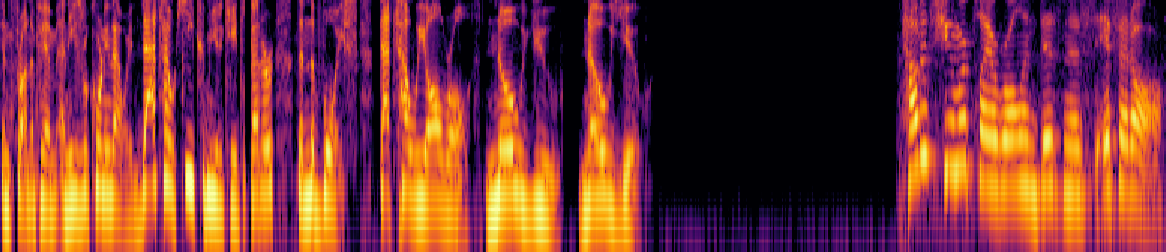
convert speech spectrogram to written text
in front of him and he's recording that way. That's how he communicates better than the voice. That's how we all roll. Know you, know you. How does humor play a role in business, if at all?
